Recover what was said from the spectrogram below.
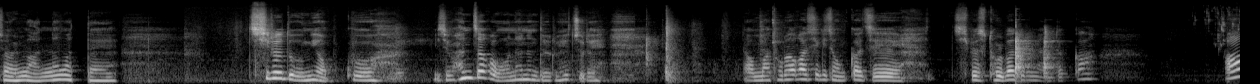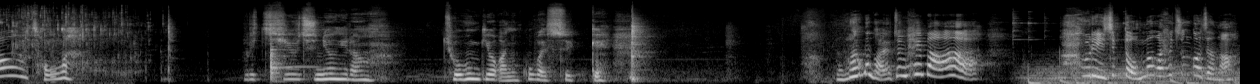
이제 얼마 안 남았대. 치료도 의미 없고 이제 환자가 원하는 대로 해주래. 나 엄마 돌아가시기 전까지 집에서 돌봐드리면 안 될까? 아우, 정말. 우리 지우 준영이랑 좋은 기억 안고 갈 수 있게. 뭐라고 말 좀 해봐. 우리 이 집도 엄마가 해준 거잖아.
